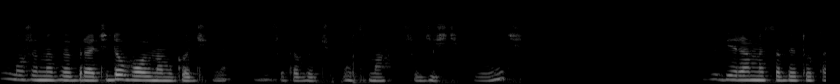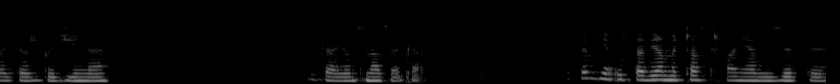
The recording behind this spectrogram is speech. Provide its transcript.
i możemy wybrać dowolną godzinę. Może to być 8.35. Wybieramy sobie tutaj też godzinę, klikając na zegar. Następnie ustawiamy czas trwania wizyty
